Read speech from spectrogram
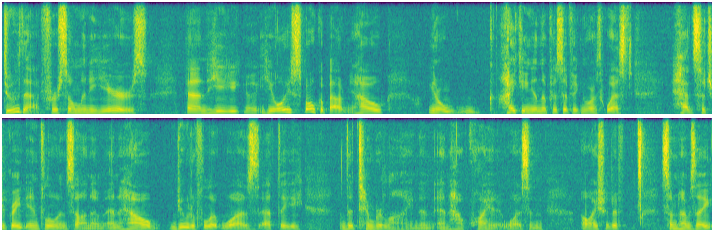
do that for so many years. And he, uh, he always spoke about how, you know, hiking in the Pacific Northwest had such a great influence on him and how beautiful it was at the, the timberline and, and how quiet it was. And oh, I should have. Sometimes I,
